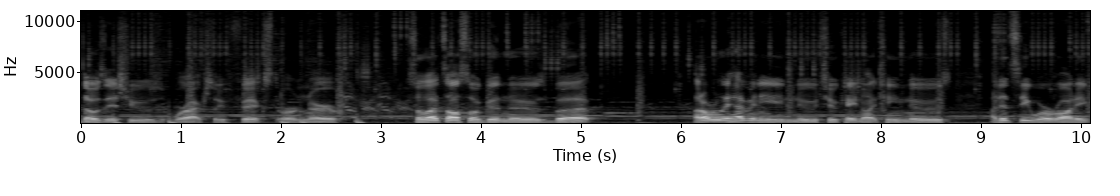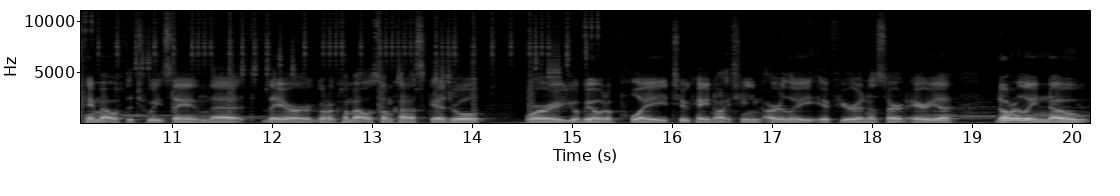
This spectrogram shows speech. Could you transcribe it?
those issues were actually fixed or nerfed. So that's also good news, but I don't really have any new 2K19 news. I did see where Ronnie came out with the tweet saying that they are going to come out with some kind of schedule where you'll be able to play 2K19 early if you're in a certain area. Don't really know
